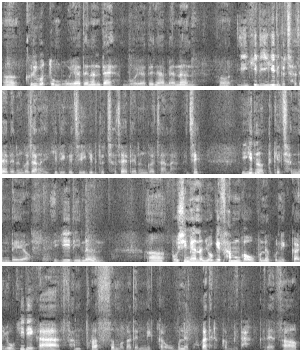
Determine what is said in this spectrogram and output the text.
어, 그리고 또 뭐 해야 되는데, 뭐 해야 되냐면은, 어, 이 길이, 이 길이도 찾아야 되는 거잖아. 이 길이, 그지? 이 길이도 찾아야 되는 거잖아. 그지? 이 길이는 어떻게 찾는데요? 이 길이는, 어, 보시면은 여기 3과 5분의 9니까 요 길이가 3 플러스 뭐가 됩니까? 5분의 9가 될 겁니다. 그래서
